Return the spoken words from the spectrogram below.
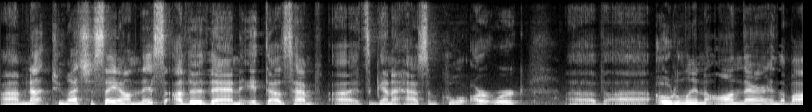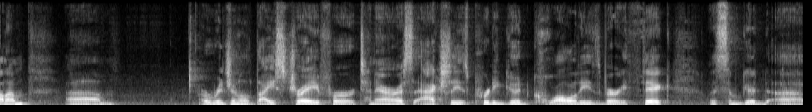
um, not too much to say on this other than it does have, uh, it's going to have some cool artwork of uh, Odalin on there in the bottom. Um, original dice tray for Tanares actually is pretty good quality. It's very thick with some good uh,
